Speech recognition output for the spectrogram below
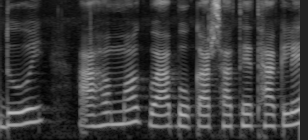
দুই, আহম্মক বা বোকার সাথে থাকলে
